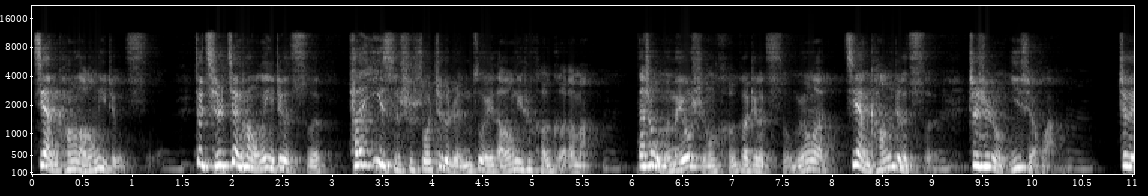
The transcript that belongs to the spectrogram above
健康劳动力这个词，就其实健康劳动力这个词。它的意思是说，这个人作为劳动力是合格的嘛？但是我们没有使用“合格”这个词，我们用了“健康”这个词，这是一种医学化。这个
